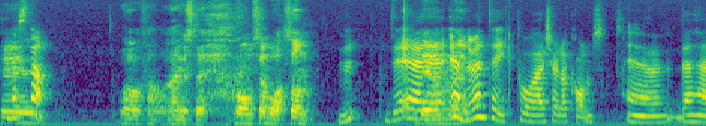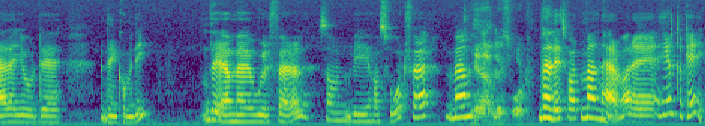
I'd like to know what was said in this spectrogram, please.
Eh, nästa. Vad fan var det? Ja, just det. Holmes Watson. Mm. Det är Den- eh, ännu en take på Sherlock Holmes. Eh, den här är gjord, eh, det är en komedi. Det är med Will Ferrell som vi har svårt för. Men Jävligt svårt. väldigt svårt. Men här var det helt okej.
